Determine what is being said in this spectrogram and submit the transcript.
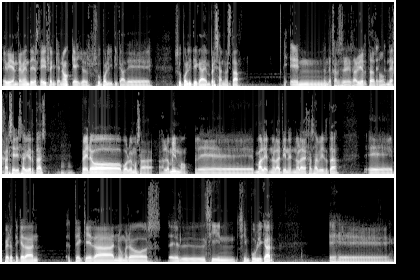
evidentemente ellos te dicen que no, que ellos su política de su política de empresa no está en, En dejar series abiertas, ¿no? en dejar series abiertas, pero volvemos a, a lo mismo. Eh, vale, no la tienes, no la dejas abierta, eh, pero te quedan te quedan números el- sin, sin publicar. Eh,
